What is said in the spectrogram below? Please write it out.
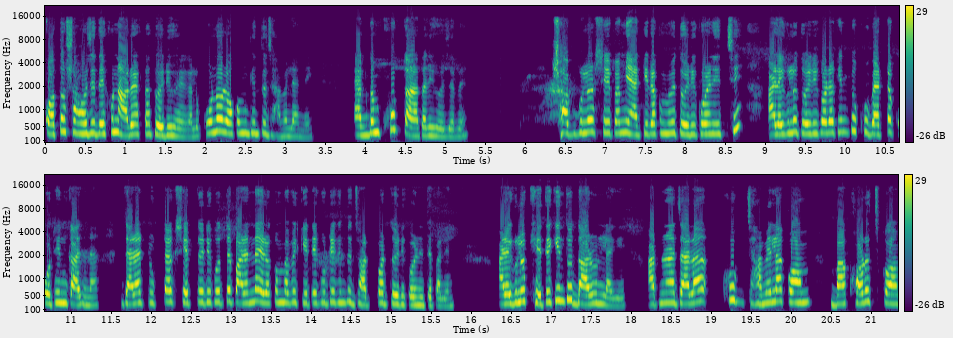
কত সহজে দেখুন আরও একটা তৈরি হয়ে গেল। কোনো রকম কিন্তু ঝামেলা নেই। একদম খুব তাড়াতাড়ি হয়ে যাবে। সবগুলোর শেপ আমি একই রকম ভাবে তৈরি করে নিচ্ছি। আর এগুলো তৈরি করা কিন্তু খুব একটা কঠিন কাজ না। যারা টুকটাক শেপ তৈরি করতে পারেন না, এরকম ভাবে কেটে কুটে কিন্তু ঝটপট তৈরি করে নিতে পারেন। আর এগুলো খেতে কিন্তু দারুণ লাগে। আপনারা যারা খুব ঝামেলা কম বা খরচ কম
